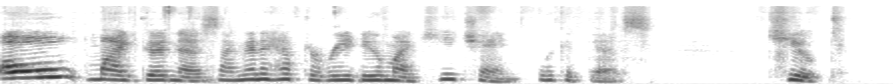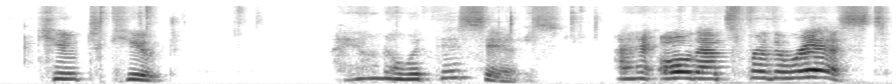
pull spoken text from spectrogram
Oh my goodness. I'm going to have to redo my keychain. Look at this. Cute. Cute, cute. I don't know what this is. I, oh, that's for the wrist.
